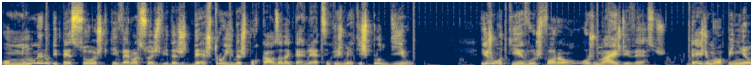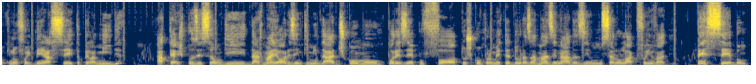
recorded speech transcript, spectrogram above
o número de pessoas que tiveram as suas vidas destruídas por causa da internet simplesmente explodiu. E os motivos foram os mais diversos. Desde uma opinião que não foi bem aceita pela mídia, até a exposição de, das maiores intimidades, como, por exemplo, fotos comprometedoras armazenadas em um celular que foi invadido. Percebam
